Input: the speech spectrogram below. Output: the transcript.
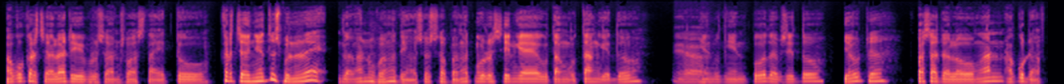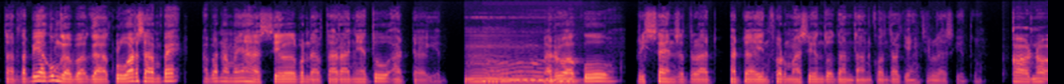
aku kerjalah di perusahaan swasta itu kerjanya itu sebenarnya nggak nganu banget ya nggak susah banget ngurusin kayak utang-utang gitu Iya. nginput-nginput habis itu ya udah pas ada lowongan aku daftar tapi aku nggak nggak keluar sampai apa namanya hasil pendaftarannya itu ada gitu Hmm. baru aku resign setelah ada informasi untuk tanda tangan kontrak yang jelas gitu Kalau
